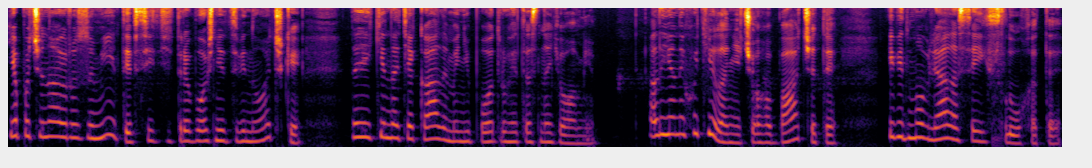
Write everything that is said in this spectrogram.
я починаю розуміти всі ті тривожні дзвіночки, на які натякали мені подруги та знайомі. Але я не хотіла нічого бачити і відмовлялася їх слухати.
